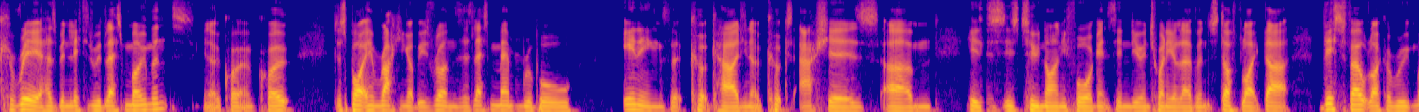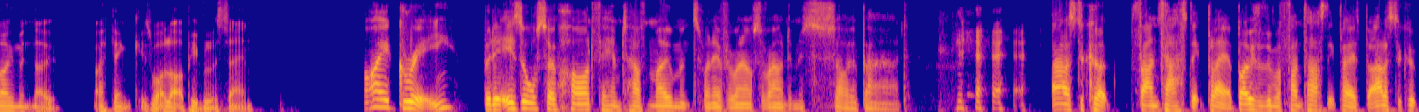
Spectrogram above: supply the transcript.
career has been littered with less moments, you know, quote unquote, despite him racking up these runs. There's less memorable innings that Cook had. You know, Cook's Ashes, um, his his 294 against India in 2011, stuff like that. This felt like a Root moment, though. I think is what a lot of people are saying. I agree, but it is also hard for him to have moments when everyone else around him is so bad. Alastair Cook, fantastic player. Both of them are fantastic players, but Alastair Cook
